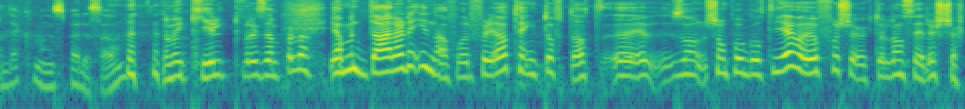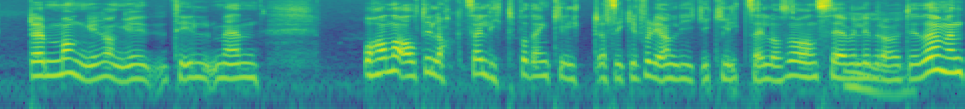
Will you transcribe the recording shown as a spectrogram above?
Ja, det kan man jo spørre seg om. Ja, men kilt. Da. Ja, men der er det innafor. For jeg har tenkt ofte at uh, Jean-Paul Gaultier har jo forsøkt å lansere skjørtet mange ganger til menn. Og han har alltid lagt seg litt på den kilt, sikkert fordi han liker kilt selv også, og han ser veldig bra ut i det. men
